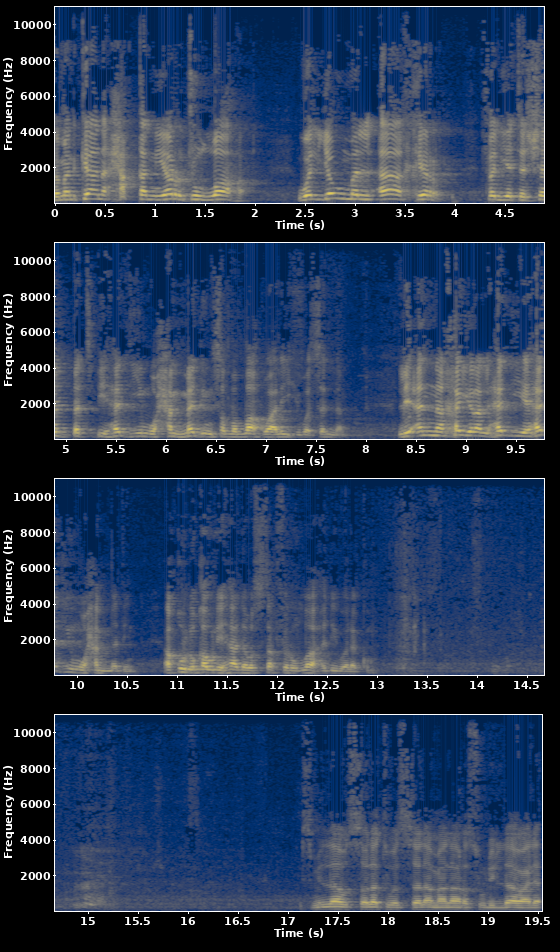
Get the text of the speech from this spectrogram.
فمن كان حقا يرجو الله واليوم الآخر فليتشبت بهدي محمد صلى الله عليه وسلم لأن خير الهدي هدي محمد. أقول قولي هذا واستغفر الله لي ولكم. بسم الله والصلاة والسلام على رسول الله وعلى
